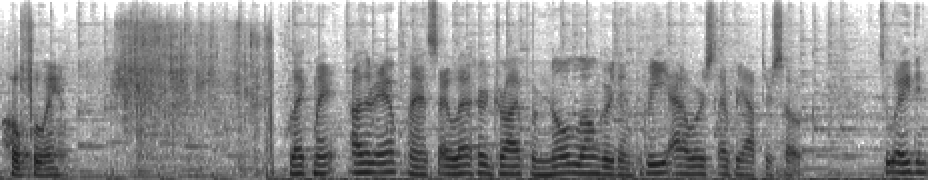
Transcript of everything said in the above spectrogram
hopefully. Like my other air plants, I let her dry for no longer than 3 hours every after soak. To aid in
